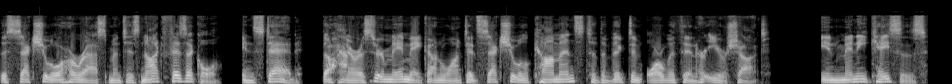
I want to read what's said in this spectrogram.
the sexual harassment is not physical, instead, the harasser may make unwanted sexual comments to the victim or within her earshot. In many cases,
